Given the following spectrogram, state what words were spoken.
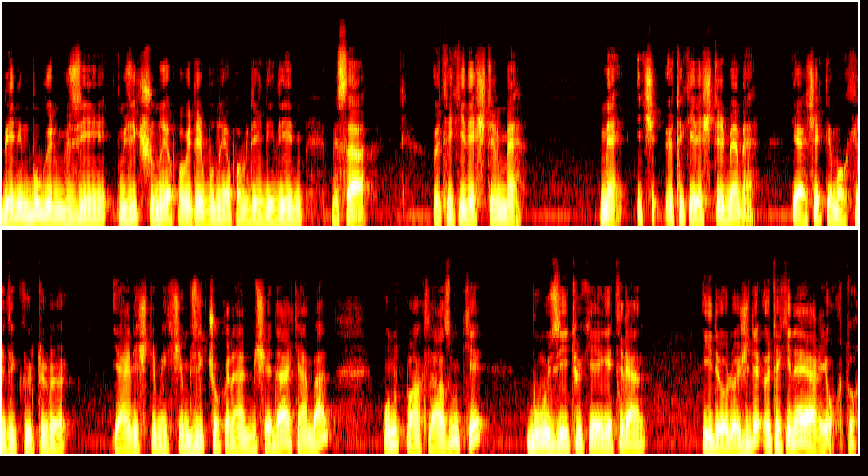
benim bugün müziği, müzik şunu yapabilir, bunu yapabilir dediğim mesela ötekileştirme, me, ötekileştirmeme, gerçek demokratik kültürü yerleştirmek için müzik çok önemli bir şey derken ben unutmak lazım ki bu müziği Türkiye'ye getiren ideolojide ötekine yer yoktu.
